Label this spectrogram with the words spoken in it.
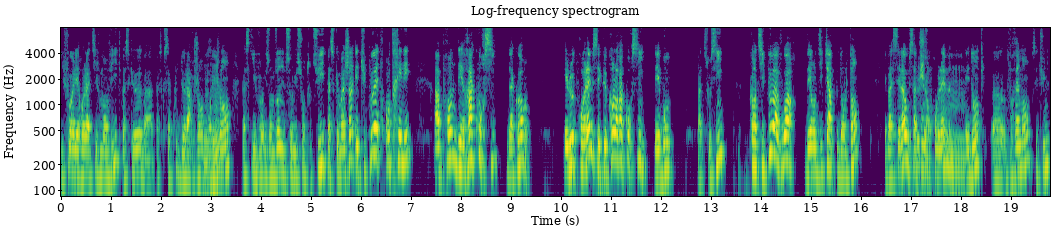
il faut aller relativement vite parce que, bah, parce que ça coûte de l'argent pour les Mhm. gens, parce qu'ils ils ont besoin d'une solution tout de suite, parce que machin, et tu peux être entraîné à prendre des raccourcis, d'accord? Et le problème, c'est que quand le raccourci est bon, pas de souci, quand il peut avoir des handicaps dans le temps, et ben c'est là où ça pose chiant. problème. Mhm. Et donc, euh, vraiment, c'est une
